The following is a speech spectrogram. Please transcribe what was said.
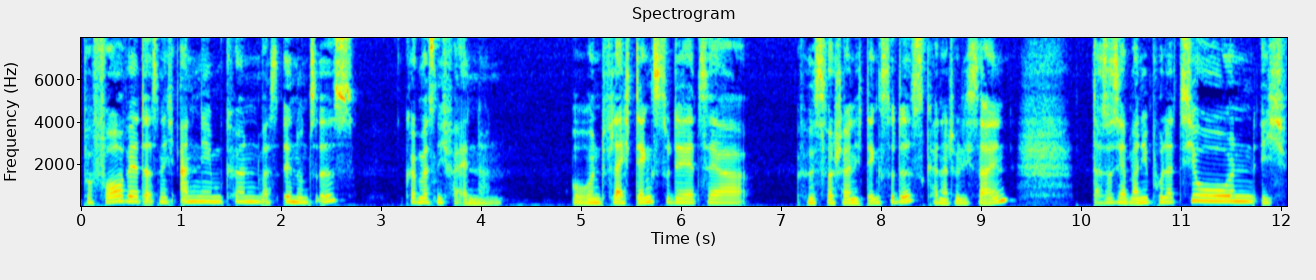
Bevor wir das nicht annehmen können, was in uns ist, können wir es nicht verändern. Und vielleicht denkst du dir jetzt ja, höchstwahrscheinlich denkst du das, kann natürlich sein, das ist ja Manipulation, ich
